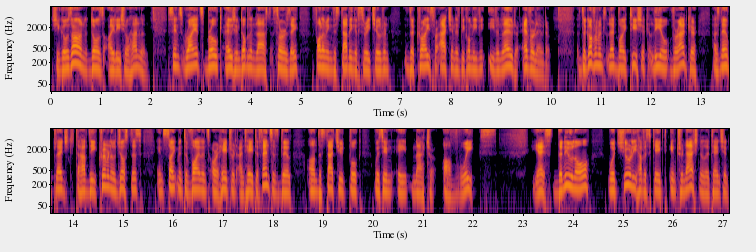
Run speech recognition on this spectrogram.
She goes on, does Eilish O'Hanlon. Since riots broke out in Dublin last Thursday, following the stabbing of three children, the cries for action have become even, even louder, ever louder. The government, led by Taoiseach Leo Varadkar, has now pledged to have the Criminal Justice Incitement to Violence or Hatred and Hate Offences Bill on the statute book within a matter of weeks. Yes, the new law would surely have escaped international attention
